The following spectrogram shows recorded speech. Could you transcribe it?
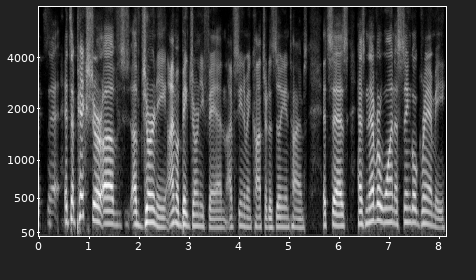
It's a, it's a picture of of Journey. I'm a big Journey fan. I've seen him in concert a zillion times. It says has never won a single Grammy,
